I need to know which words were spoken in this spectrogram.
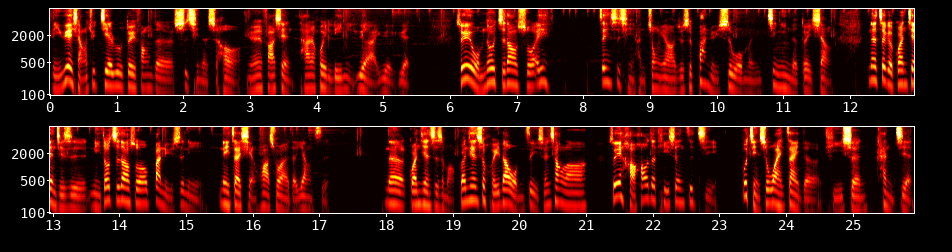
你越想要去介入对方的事情的时候，你会发现他会离你越来越远。所以我们都知道说，诶。这件事情很重要，就是伴侣是我们镜映的对象。那这个关键，其实你都知道，说伴侣是你内在显化出来的样子。那关键是什么？关键是回到我们自己身上啦。所以，好好的提升自己，不仅是外在的提升、看见，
